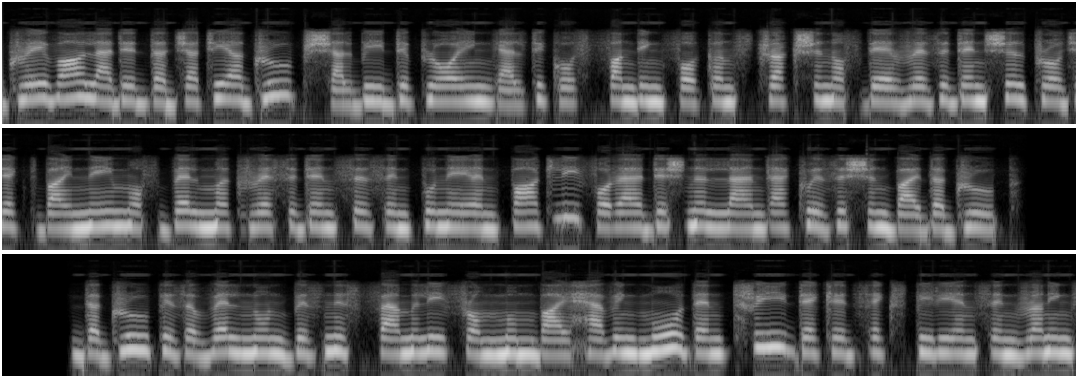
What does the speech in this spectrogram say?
Grewal added the Jatia Group shall be deploying Altico's funding for construction of their residential project by name of Belmac Residences in Pune and partly for additional land acquisition by the group. The group is a well-known business family from Mumbai having more than three decades experience in running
